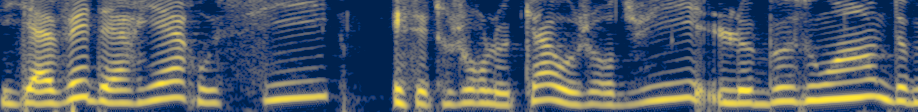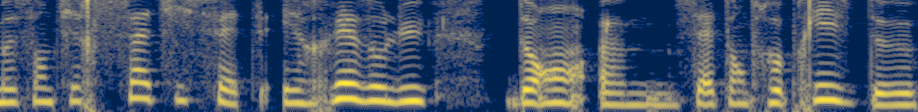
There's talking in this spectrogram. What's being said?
Il y avait derrière aussi et c'est toujours le cas aujourd'hui, le besoin de me sentir satisfaite et résolue dans euh, cette entreprise de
